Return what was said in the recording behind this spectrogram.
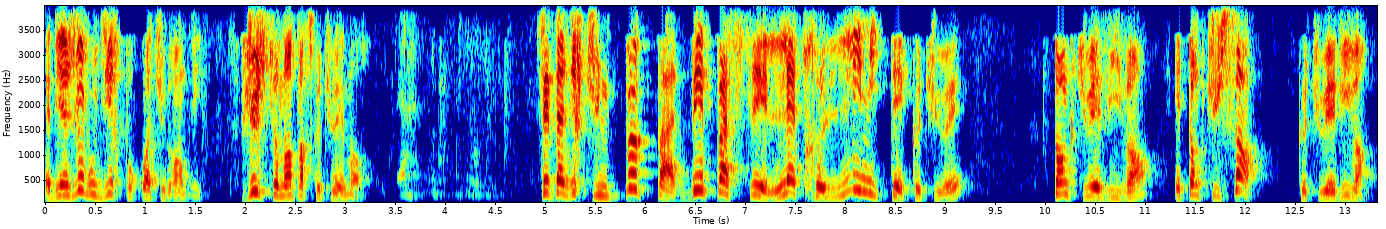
Eh bien, je vais vous dire pourquoi tu grandis. Justement parce que tu es mort. C'est-à-dire que tu ne peux pas dépasser l'être limité que tu es tant que tu es vivant et tant que tu sens que tu es vivant.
